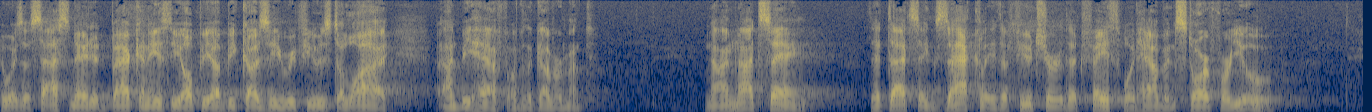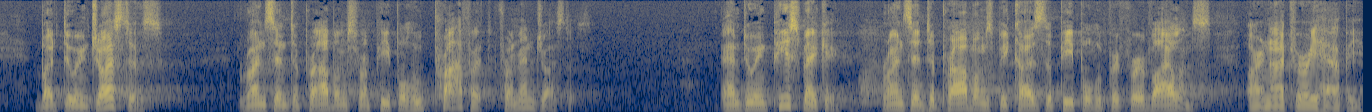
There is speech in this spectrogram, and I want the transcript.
who was assassinated back in Ethiopia because he refused to lie on behalf of the government. Now, I'm not saying that that's exactly the future that faith would have in store for you. But doing justice runs into problems from people who profit from injustice. And doing peacemaking runs into problems because the people who prefer violence are not very happy.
